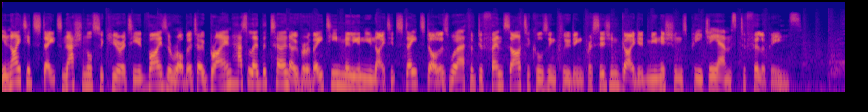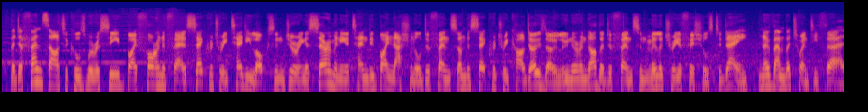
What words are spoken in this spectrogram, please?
United States National Security Advisor Robert O'Brien has led the turnover of 18 million United States dollars worth of defense articles including precision-guided munitions PGMs to Philippines. The defense articles were received by Foreign Affairs Secretary Teddy Locsin during a ceremony attended by National Defense Undersecretary Cardozo Luna and other defense and military officials today, November 23.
